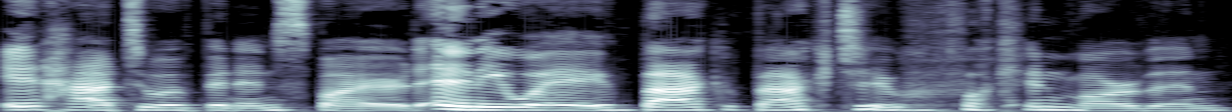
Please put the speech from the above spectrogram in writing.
It had to have been inspired. Anyway, back back to fucking Marvin.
